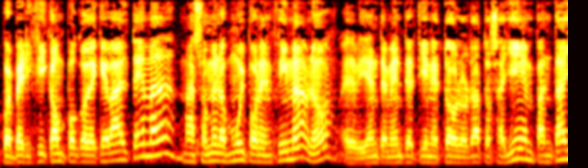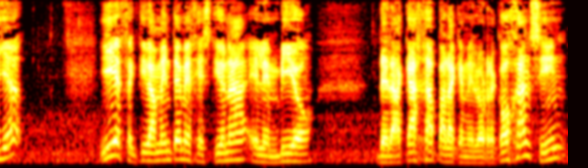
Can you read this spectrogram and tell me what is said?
pues verifica un poco de qué va el tema, más o menos muy por encima, ¿no? Evidentemente tiene todos los datos allí en pantalla y efectivamente me gestiona el envío de la caja para que me lo recojan sin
